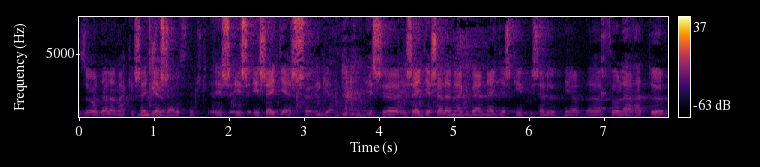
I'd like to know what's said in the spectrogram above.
zöld elemek, és egyes, és, és, és, egyes, igen, és, és egyes elemekben, egyes képviselőknél föllelhető,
